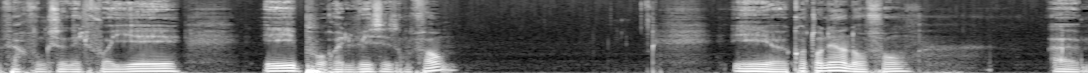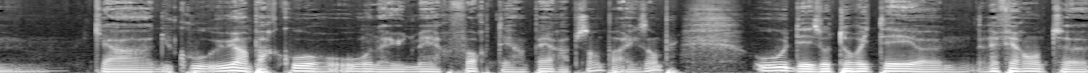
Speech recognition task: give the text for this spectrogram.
faire fonctionner le foyer et pour élever ses enfants et quand on est un enfant qui a du coup eu un parcours où on a eu une mère forte et un père absent par exemple, ou des autorités euh, référentes euh,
